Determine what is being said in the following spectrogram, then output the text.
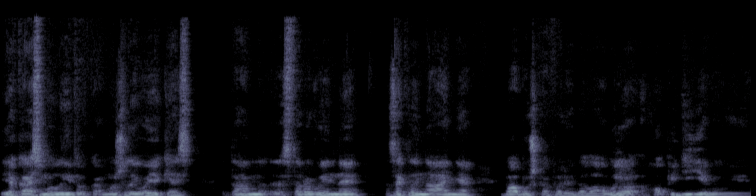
якась молитовка, можливо, якесь там е, старовинне заклинання бабушка передала. Воно хоп і виявилось.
